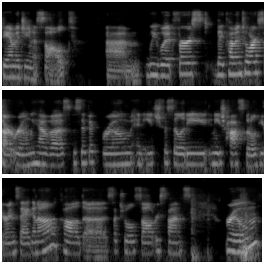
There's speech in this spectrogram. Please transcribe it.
damaging assault um, we would first they come into our SART room. We have a specific room in each facility in each hospital here in saginaw called a sexual assault response room.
